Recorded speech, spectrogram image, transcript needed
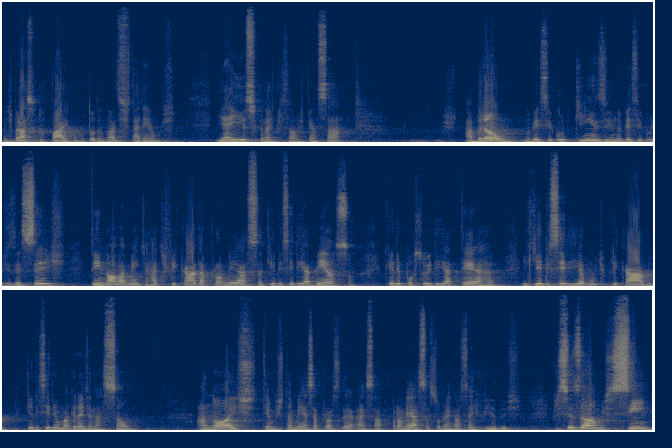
nos braços do Pai, como todos nós estaremos. E é isso que nós precisamos pensar. Abraão, no versículo 15, no versículo 16, tem novamente ratificado a promessa que ele seria a bênção, que ele possuiria a terra e que ele seria multiplicado, que ele seria uma grande nação. A nós temos também essa, essa promessa sobre as nossas vidas. Precisamos, sim,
